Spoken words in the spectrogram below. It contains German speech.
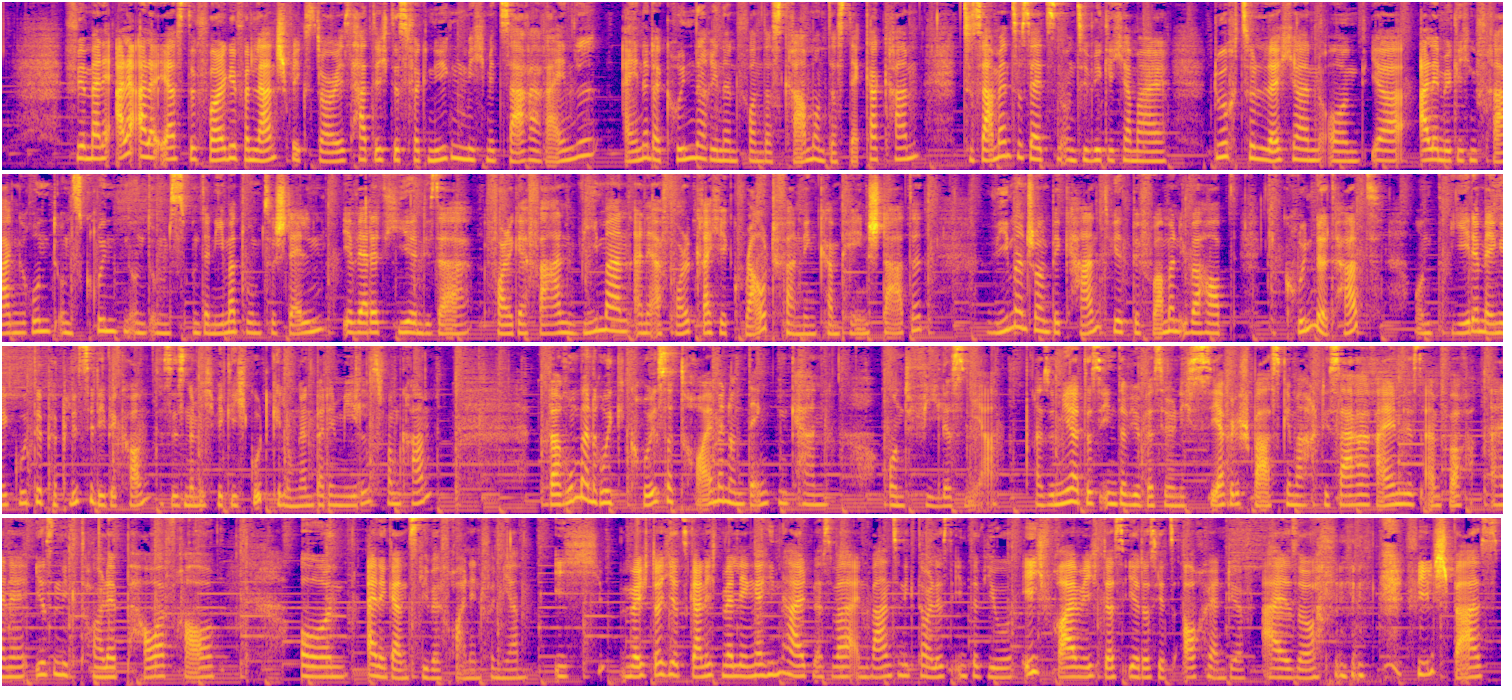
Für meine allererste Folge von Lunch Break Stories hatte ich das Vergnügen, mich mit Sarah Reindl, einer der Gründerinnen von das Gramm und das Deckergramm, zusammenzusetzen und sie wirklich einmal durchzulöchern und ihr alle möglichen Fragen rund ums Gründen und ums Unternehmertum zu stellen. Ihr werdet hier in dieser Folge erfahren, wie man eine erfolgreiche Crowdfunding-Campaign startet, wie man schon bekannt wird, bevor man überhaupt gegründet hat und jede Menge gute Publicity bekommt. Das ist nämlich wirklich gut gelungen bei den Mädels vom Gramm. Warum man ruhig größer träumen und denken kann und vieles mehr. Also mir hat das Interview persönlich sehr viel Spaß gemacht. Die Sarah Rein ist einfach eine irrsinnig tolle Powerfrau und eine ganz liebe Freundin von mir. Ich möchte euch jetzt gar nicht mehr länger hinhalten. Es war ein wahnsinnig tolles Interview. Ich freue mich, dass ihr das jetzt auch hören dürft. Also viel Spaß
